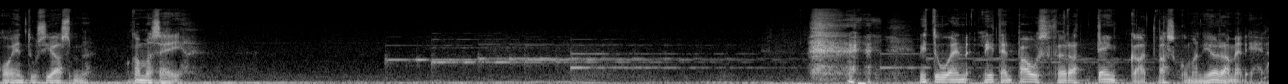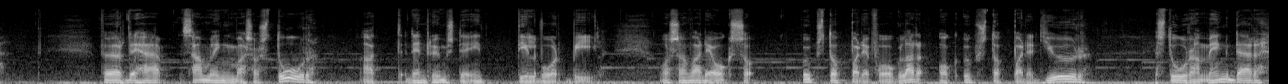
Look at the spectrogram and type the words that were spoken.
och entusiasm, kan man säga. Vi tog en liten paus för att tänka att vad ska man göra med det här. För det här samlingen var så stor att den rymde inte till vår bil. Och så var det också uppstoppade fåglar och uppstoppade djur, stora mängder.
